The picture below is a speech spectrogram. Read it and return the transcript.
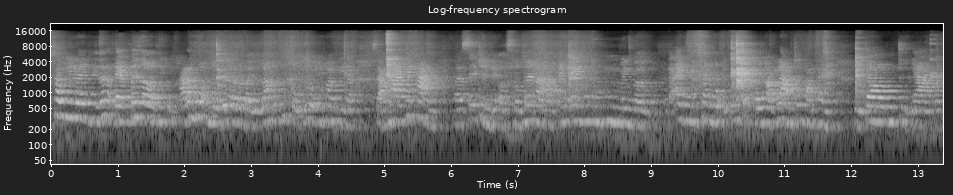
sau khi lên thì rất là đẹp. Bây giờ thì cũng khá là muộn rồi bây giờ là bảy giờ năm cũng tối rồi. Nhưng mà vì là sáng mai khách hàng à, sẽ chuyển về ở sớm nên là anh em mình và các anh trong đội cũng sẽ cố gắng làm cho hoàn thành để cho chủ nhà có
